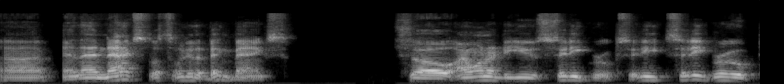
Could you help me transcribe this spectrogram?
Uh, and then next, let's look at the big banks. So I wanted to use Citigroup. Citi, Citigroup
